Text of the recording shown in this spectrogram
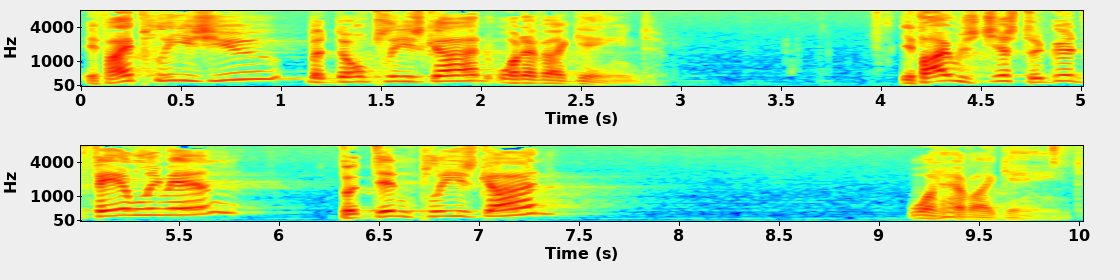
If I please you but don't please God, what have I gained? If I was just a good family man but didn't please God, what have I gained?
